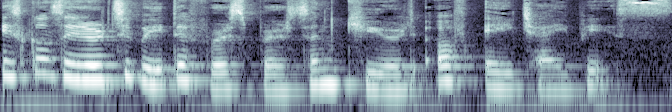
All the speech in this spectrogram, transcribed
is considered to be the first person cured of HIVs.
